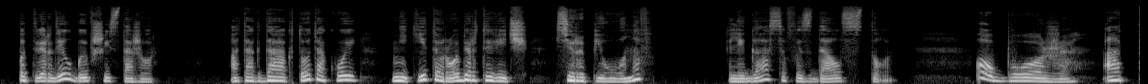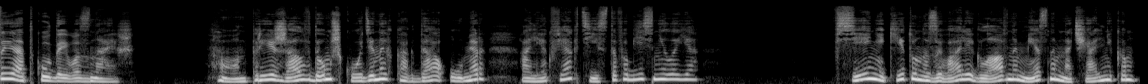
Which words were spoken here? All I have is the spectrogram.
— подтвердил бывший стажёр. «А тогда кто такой Никита Робертович Серапионов?» Легасов издал стон. «О, боже, а ты откуда его знаешь?» «Он приезжал в дом Шкодиных, когда умер Олег Феоктистов», — объяснила я. «Все Никиту называли главным местным начальником,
